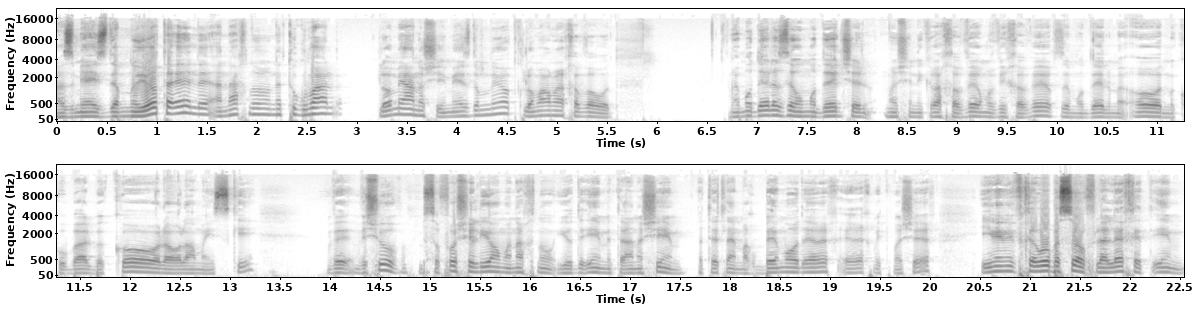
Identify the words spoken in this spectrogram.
אז מההזדמנויות האלה אנחנו נתוגמל, לא מהאנשים, מההזדמנויות, כלומר מהחברות. המודל הזה הוא מודל של מה שנקרא חבר מביא חבר, זה מודל מאוד מקובל בכל העולם העסקי. ו- ושוב, בסופו של יום אנחנו יודעים את האנשים, לתת להם הרבה מאוד ערך, ערך מתמשך. אם הם יבחרו בסוף ללכת עם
